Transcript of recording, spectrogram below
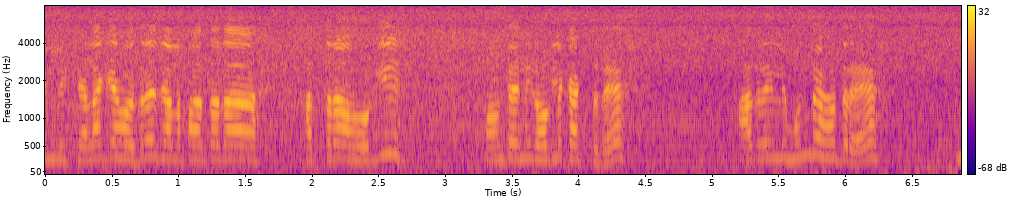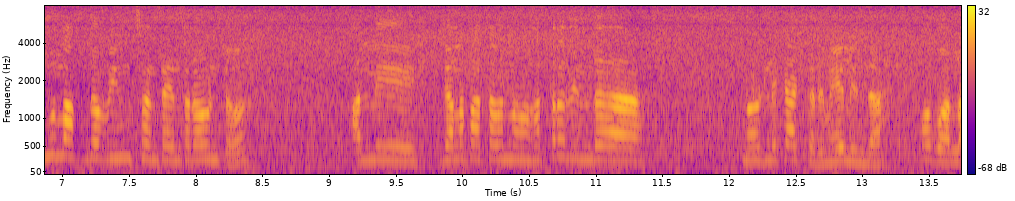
ಇಲ್ಲಿ ಕೆಳಗೆ ಹೋದರೆ ಜಲಪಾತದ ಹತ್ತಿರ ಹೋಗಿ ಮೌಂಟೇನಿಗೆ ಹೋಗ್ಲಿಕ್ಕೆ ಆಗ್ತದೆ ಆದರೆ ಇಲ್ಲಿ ಮುಂದೆ ಹೋದರೆ ಪೂಲ್ ಆಫ್ ದ ವಿನ್ಸ್ ಅಂತ ಎಂಥರ ಉಂಟು. ಅಲ್ಲಿ ಜಲಪಾತವನ್ನು ಹತ್ತಿರದಿಂದ ನೋಡಲಿಕ್ಕೆ ಆಗ್ತದೆ ಮೇಲಿಂದ. ಹೋಗುವಲ್ಲ?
